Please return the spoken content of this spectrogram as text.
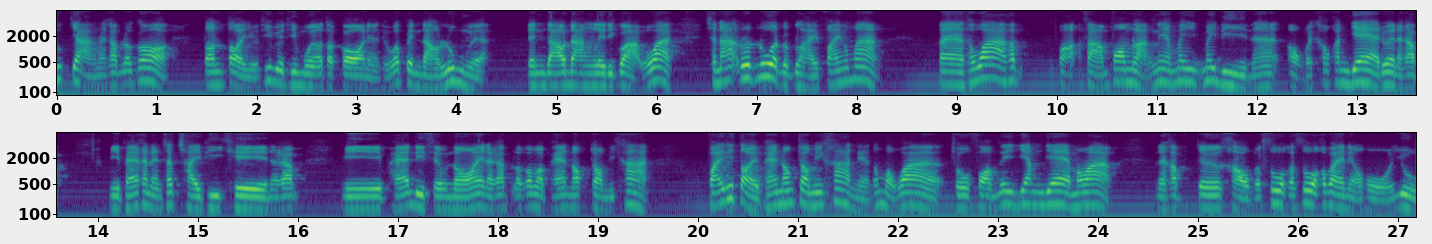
ทุกอย่างนะครับ แล้วก็ ตอนต่อยอยู่ที่เวทีมวยอตกรเนี่ยถือว่าเป็นดาวรุ่งเลยเป็นดาวดังเลยดีกว่า เพราะว่าชนะรวดรวดๆแบบหลายไฟมากๆ แต่ทว่าครับสามฟอร์มหลังเนี่ยไม่ไม่ดีนะฮะออกไปเข้าขั้นแย่ด้วยนะครับ มีแพ้คะแนนชัดชัย PK นะครับ มีแพ้ดีเซลน้อยนะครับ แล้วก็มาแพ้น็อกจอมพิฆาต ไฟที่ต่อยแพ้น้องจอมพิฆาตเนี่ยต้องบอกว่าโชว์ฟอร์มได้ย่ำแย่มากๆนะครับ เจอเข่ากระซวกระซวเข้าไปเนี่ยโอ้โหอยู่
